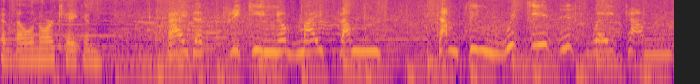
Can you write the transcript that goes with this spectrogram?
and Eleanor Kagan. By the pricking of my thumbs, something wicked this way comes.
